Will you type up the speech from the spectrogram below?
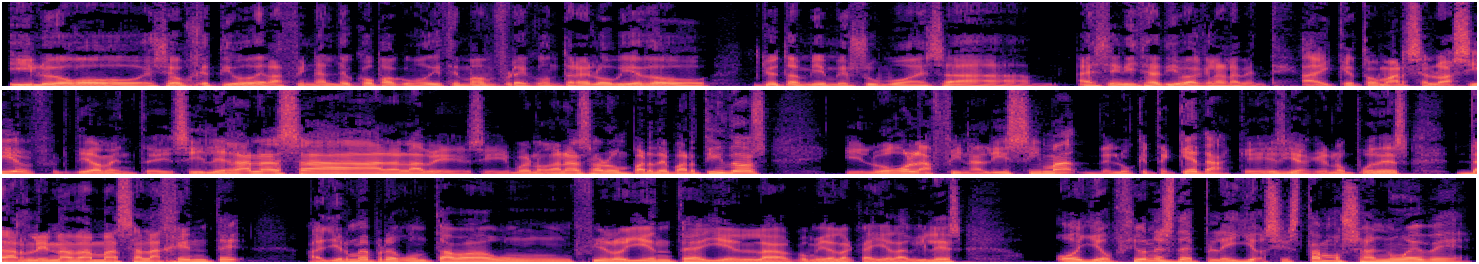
Y luego ese objetivo de la final de Copa, como dice Manfred, contra el Oviedo, yo también me sumo a esa, a esa iniciativa claramente. Hay que tomárselo así, efectivamente. Si le ganas al Alavés y, bueno, ganas ahora un par de partidos y luego la finalísima de lo que te queda, que es ya que no puedes darle nada más a la gente. Ayer me preguntaba un fiel oyente allí en la comida de la calle La Vilés, oye, opciones de playoff, si estamos a nueve,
